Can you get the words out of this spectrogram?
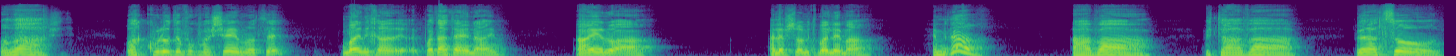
ממש, רק כולו דבוק בשם, רוצה? מה נכנס, פתח את העיניים, העין רואה, הלב שלו מתמלא מה? עמדה, אהבה, ותאווה, ורצון,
